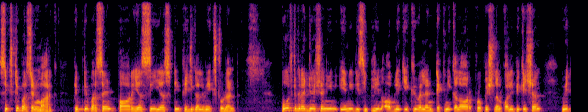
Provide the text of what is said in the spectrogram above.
sixty percent mark fifty percent for S C S T physical weak student post graduation in any discipline oblique oblique equivalent technical or professional qualification with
